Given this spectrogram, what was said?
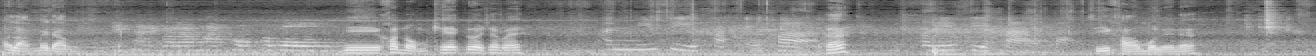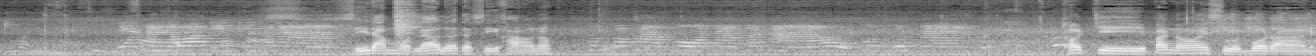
ข้าวหลามไม่ดำมีขนมเค้กด้วยใช่ไหมอันนี้สีขาวค่ะฮะอันนี้สีขาวค่ะสีขาวหมดเลยนะหมดสีดำแล้วค่ะสีดำหมดแล้วเหลือแต่สีขาวเนาะเขาวจีป้าน้อยสูตรโบราณใค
